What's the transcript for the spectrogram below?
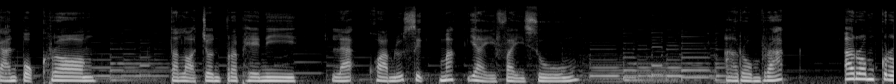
การปกครอง ตลอดจนประเพณีและความรู้สึกมักใหญ่ไฟสูง อารมณ์รัก อารมณ์โกร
